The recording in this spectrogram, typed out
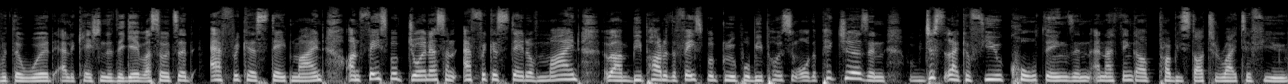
with the word allocation that they gave us, so it's at Africa State Mind. On Facebook, join us on Africa State of Mind. Um, be part of the Facebook group. We'll be posting all the pictures and just like a few cool things. And and I think I'll probably start to write a few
